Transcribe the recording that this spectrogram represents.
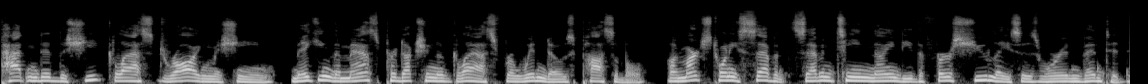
patented the sheet glass drawing machine, making the mass production of glass for windows possible. On March 27, 1790, the first shoelaces were invented.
